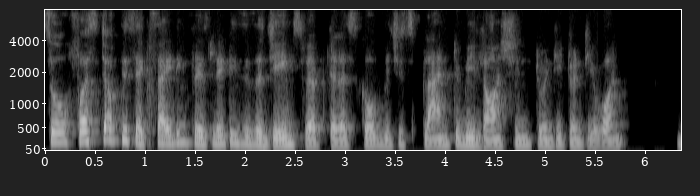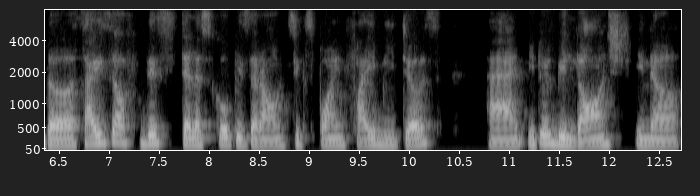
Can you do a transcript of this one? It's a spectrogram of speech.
So first of these exciting facilities is the James Webb Telescope, which is planned to be launched in 2021. The size of this telescope is around 6.5 meters, and it will be launched in a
